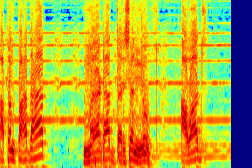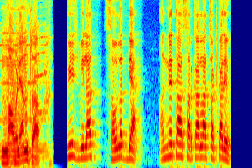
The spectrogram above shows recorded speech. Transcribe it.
आपण पाहत आहात मराठा दर्शन न्यूज. आवाज मावळ्यांचा. वीज बिलात सवलत द्या. अन्यथा सरकारला चटका देऊ.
